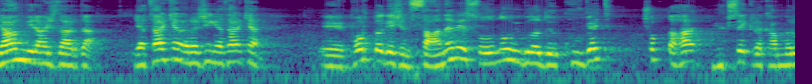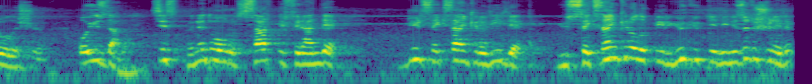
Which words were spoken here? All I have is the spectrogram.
yan virajlarda yatarken aracın yatarken e, port bagajın sağına ve soluna uyguladığı kuvvet çok daha yüksek rakamlara ulaşıyor. O yüzden siz öne doğru sert bir frende 1.80 kilo değil de 180 kiloluk bir yük yüklediğinizi düşünelim.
